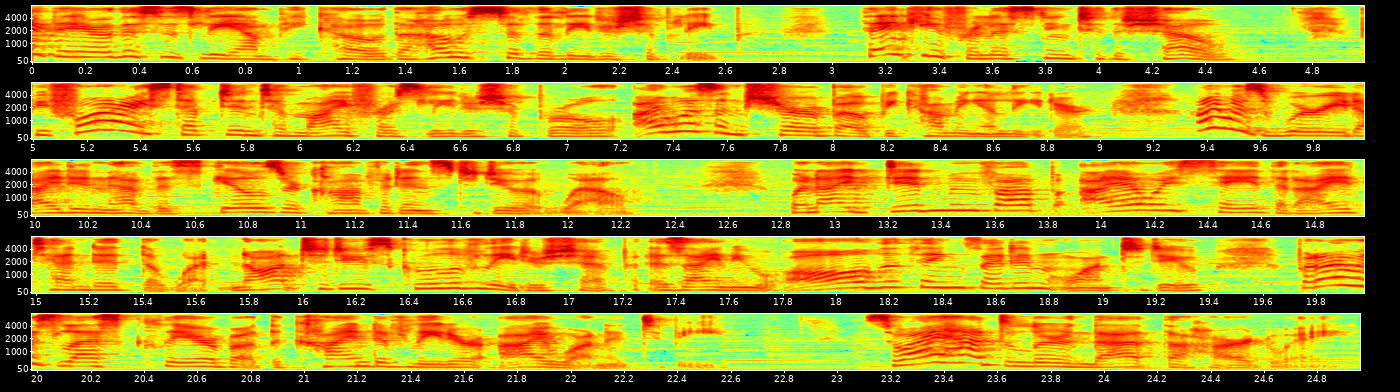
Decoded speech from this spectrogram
Hi there, this is Leanne Picot, the host of The Leadership Leap. Thank you for listening to the show. Before I stepped into my first leadership role, I wasn't sure about becoming a leader. I was worried I didn't have the skills or confidence to do it well. When I did move up, I always say that I attended the What Not to Do School of Leadership as I knew all the things I didn't want to do, but I was less clear about the kind of leader I wanted to be. So I had to learn that the hard way.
